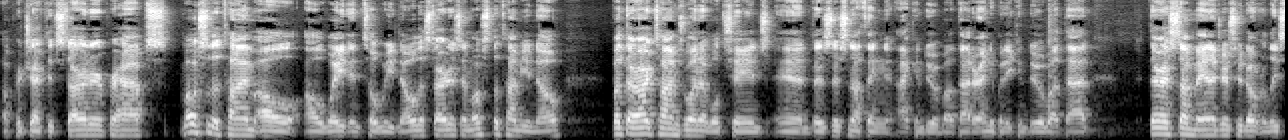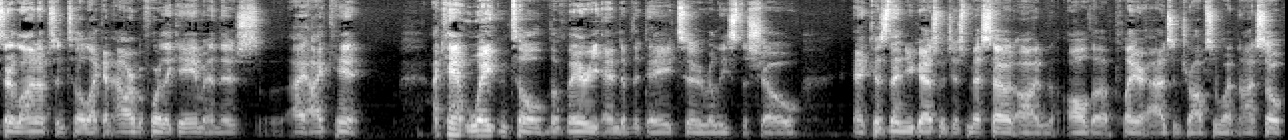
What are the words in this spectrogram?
a projected starter, perhaps. Most of the time, I'll I'll wait until we know the starters, and most of the time, you know. But there are times when it will change, and there's just nothing I can do about that, or anybody can do about that. There are some managers who don't release their lineups until like an hour before the game, and there's I, I can't I can't wait until the very end of the day to release the show, because then you guys would just miss out on all the player ads and drops and whatnot. So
